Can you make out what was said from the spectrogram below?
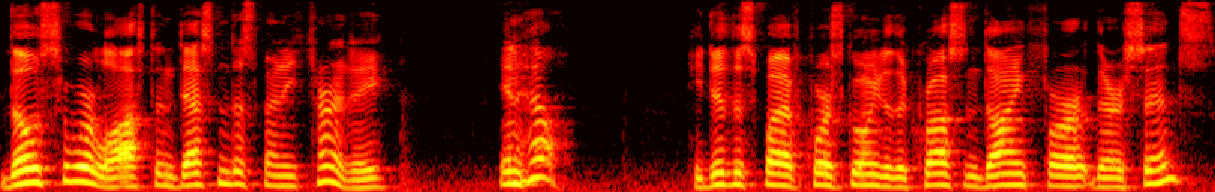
those who were lost and destined to spend eternity in hell. He did this by, of course, going to the cross and dying for their sins,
